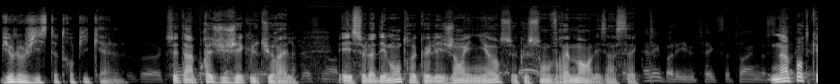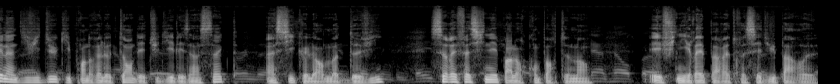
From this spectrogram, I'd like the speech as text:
biologiste tropical. C'est un préjugé culturel, et cela démontre que les gens ignorent ce que sont vraiment les insectes. N'importe quel individu qui prendrait le temps d'étudier les insectes, ainsi que leur mode de vie, serait fasciné par leur comportement et finirait par être séduit par eux.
